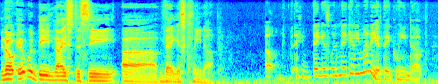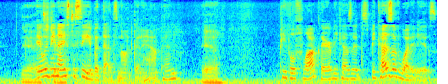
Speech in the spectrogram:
You know, it would be nice to see uh, Vegas clean up. Oh, Vegas wouldn't make any money if they cleaned up. Yeah, it would be true. nice to see, but that's not going to happen. Yeah, People flock there because it's because of what it is.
